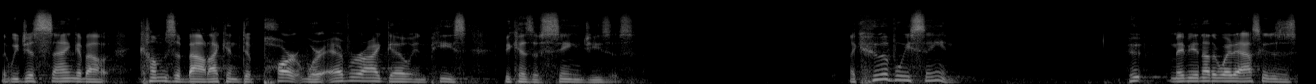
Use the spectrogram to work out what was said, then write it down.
that we just sang about comes about? I can depart wherever I go in peace because of seeing Jesus. Like, who have we seen? Maybe another way to ask it is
